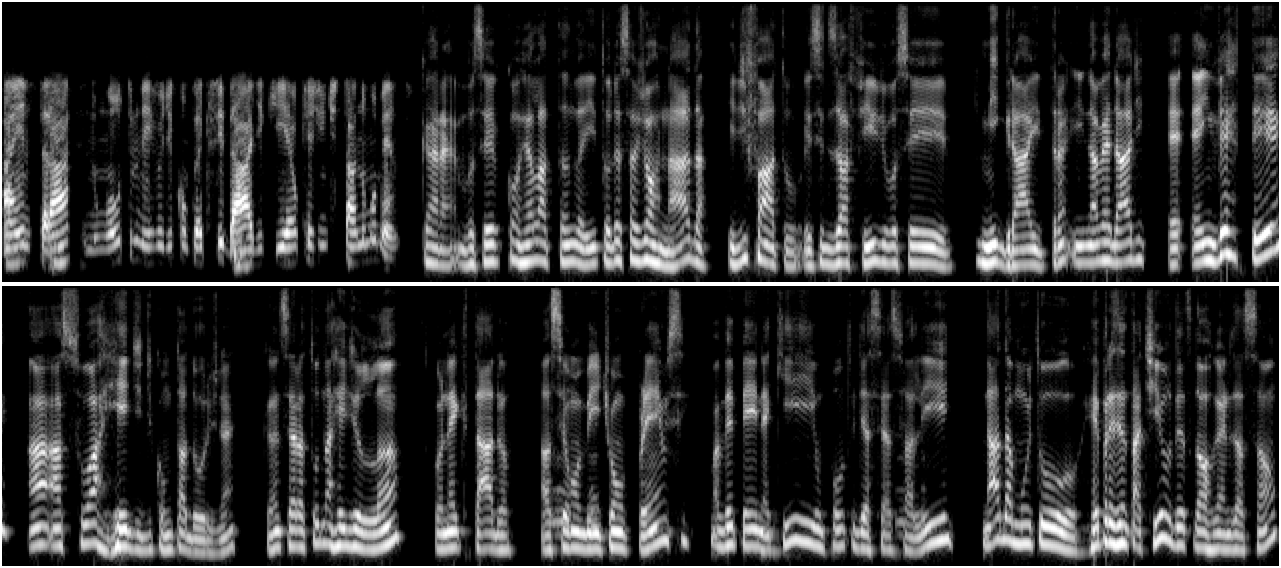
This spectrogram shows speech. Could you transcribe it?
a entrar num outro nível de complexidade que é o que a gente está no momento. Cara, você relatando aí toda essa jornada e de fato esse desafio de você migrar e, e na verdade é, é inverter a, a, sua rede de computadores, né? Que antes era tudo na rede LAN conectado ao seu uhum. ambiente on-premise, uma VPN aqui, um ponto de acesso ali, nada muito representativo dentro da organização.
